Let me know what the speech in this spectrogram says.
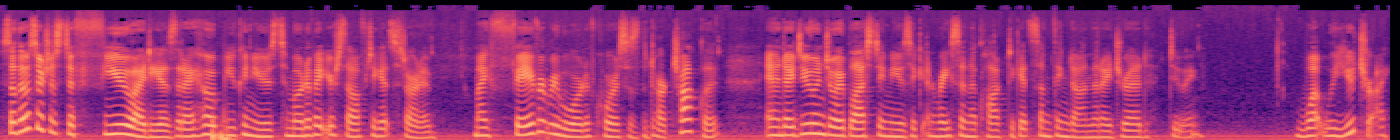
So, those are just a few ideas that I hope you can use to motivate yourself to get started. My favorite reward, of course, is the dark chocolate, And I do enjoy blasting music and racing the clock to get something done that I dread doing. What will you try?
